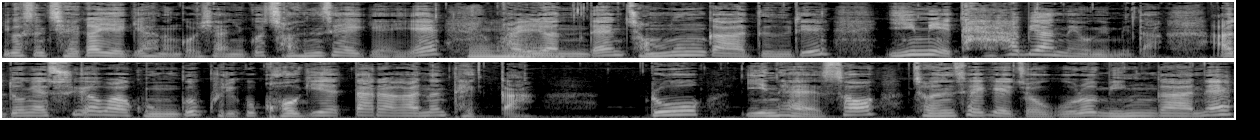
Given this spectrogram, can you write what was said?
이것은 제가 얘기하는 것이 아니고 전 세계에 음. 관련된 전문가들이 이미 다 합의한 내용입니다. 아동의 수요와 공급 그리고 거기에 따라가는 대가. 로 인해서 전 세계적으로 민간의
